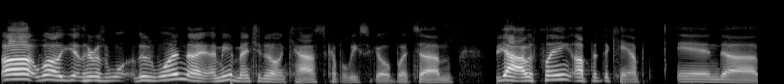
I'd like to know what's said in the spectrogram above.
Uh, well, yeah, there was one, there's one that I, I may have mentioned it on cast a couple weeks ago, but um, yeah, I was playing up at the camp and uh,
